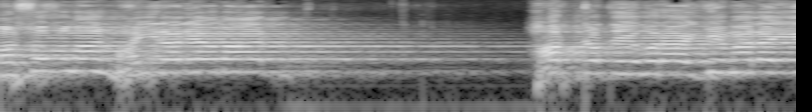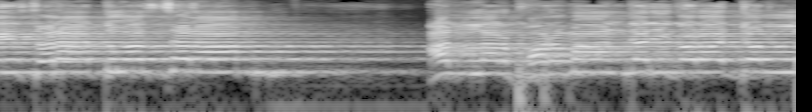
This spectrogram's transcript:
মুসলমান ভাইরা রে আমার, হযরত ইব্রাহিম আলাইহিস সালাম আল্লাহর ফরমান জারি করার জন্য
